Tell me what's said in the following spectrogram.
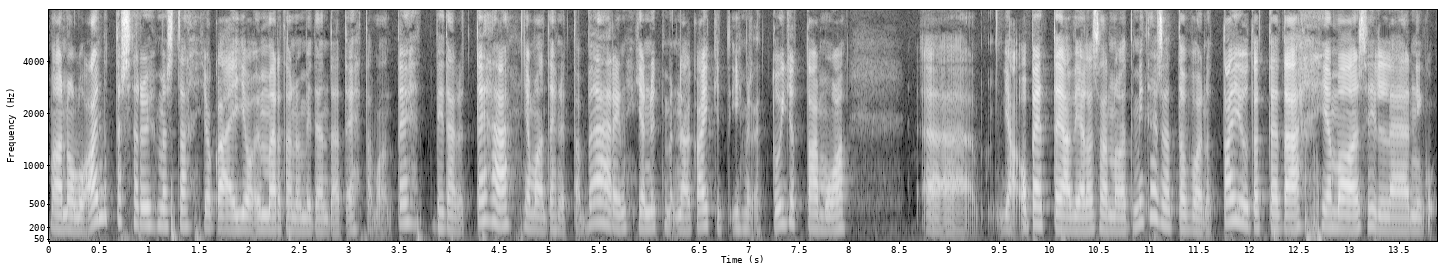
mä oon ollut ainut tässä ryhmästä, joka ei ole ymmärtänyt, miten tämä tehtävä on te- pitänyt tehdä, ja mä oon tehnyt tämän väärin, ja nyt nämä kaikki ihmiset tuijottaa mua, ja opettaja vielä sanoi, että miten sä et ole voinut tajuta tätä, ja mä oon silleen niin kuin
